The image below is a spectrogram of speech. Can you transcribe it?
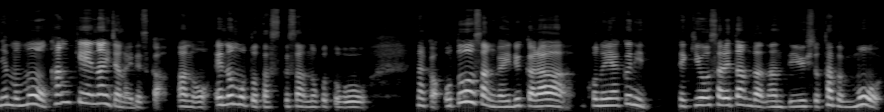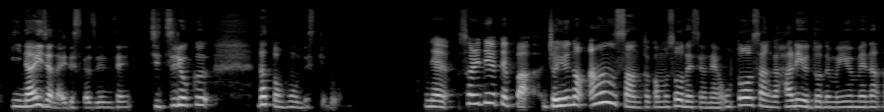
でももう関係ないじゃないですか。あの、榎本佑さんのことを、なんかお父さんがいるから、この役に適用されたんだなんていう人多分もういないじゃないですか、全然。実力だと思うんですけど。で、それで言うとやっぱ女優のアンさんとかもそうですよね。お父さんがハリウッドでも有名な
